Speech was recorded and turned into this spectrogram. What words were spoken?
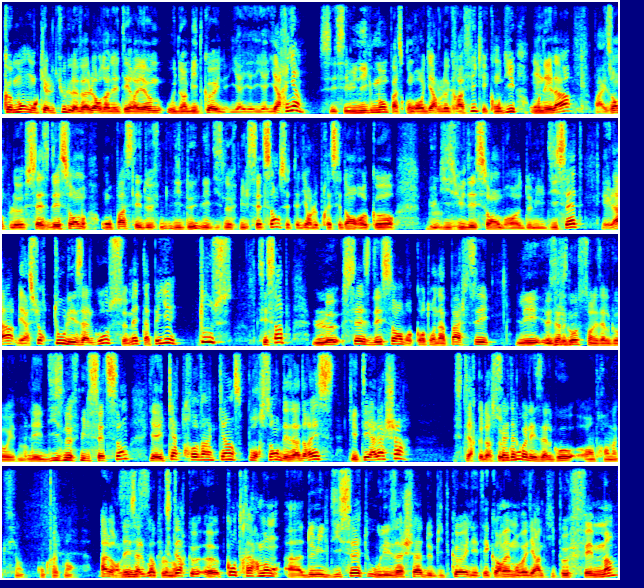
Comment on calcule la valeur d'un Ethereum ou d'un Bitcoin? Il n'y a, y rien. C'est uniquement parce qu'on regarde le graphique et qu'on dit on est là. Par exemple, le 16 décembre, on passe les, deux- les deux- les 19 700, c'est-à-dire le précédent record du 18 décembre 2017. Et là, bien sûr, tous les algos se mettent à payer. Tous c'est simple. Le 16 décembre, quand on a passé les, Les algos sont les algorithmes. les 19 700, il y avait 95% des adresses qui étaient à l'achat. C'est-à-dire que d'un Ça seul veut dire quoi les algos entrent en action, concrètement? Alors, les algos, c'est-à-dire que euh, contrairement à 2017 où les achats de Bitcoin étaient quand même, on va dire, un petit peu faits main,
